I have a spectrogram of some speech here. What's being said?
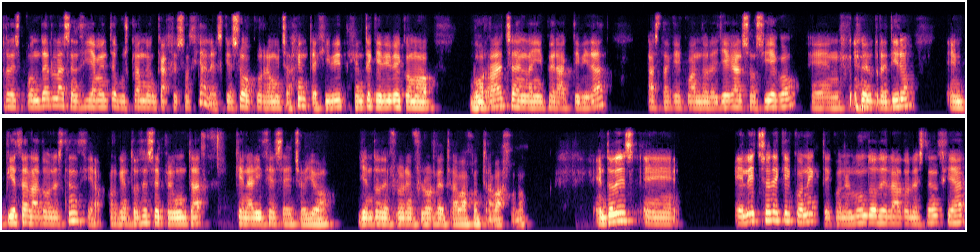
responderla sencillamente buscando encajes sociales, que eso ocurre a mucha gente, gente que vive como borracha en la hiperactividad hasta que cuando le llega el sosiego en, el retiro empieza la adolescencia, porque entonces se pregunta qué narices he hecho yo yendo de flor en flor, de trabajo en trabajo, ¿no? Entonces, eh, el hecho de que conecte con el mundo de la adolescencia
